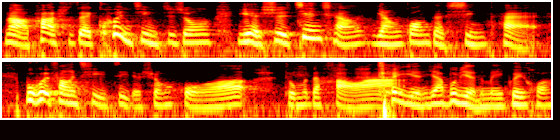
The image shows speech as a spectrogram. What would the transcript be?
哪怕是在困境之中，也是坚强阳光的心态，不会放弃自己的生活，多么的好啊！在演压不扁的玫瑰花，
